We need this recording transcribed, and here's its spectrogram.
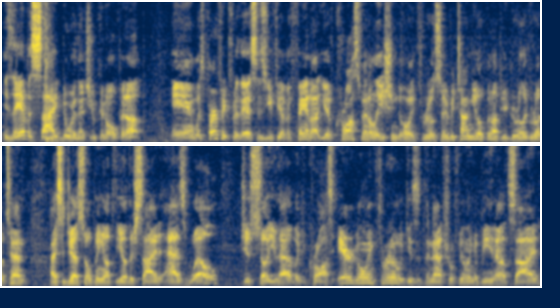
is they have a side door that you can open up. And what's perfect for this is if you have a fan on, you have cross ventilation going through. So every time you open up your Gorilla Grow Tent, I suggest opening up the other side as well, just so you have like a cross air going through. It gives it the natural feeling of being outside.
